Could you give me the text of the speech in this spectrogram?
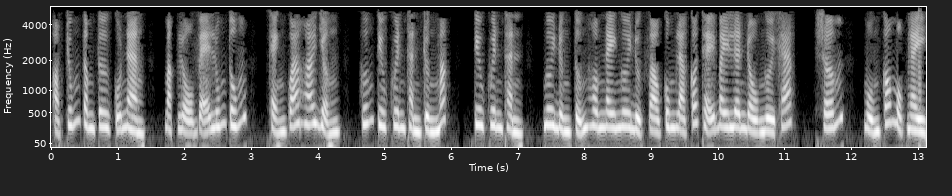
học chúng tâm tư của nàng, mặt lộ vẻ lúng túng, thẹn quá hóa giận, hướng tiêu khuyên thành trừng mắt, tiêu Khuynh thành, ngươi đừng tưởng hôm nay ngươi được vào cung là có thể bay lên đầu người khác, sớm, muộn có một ngày,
